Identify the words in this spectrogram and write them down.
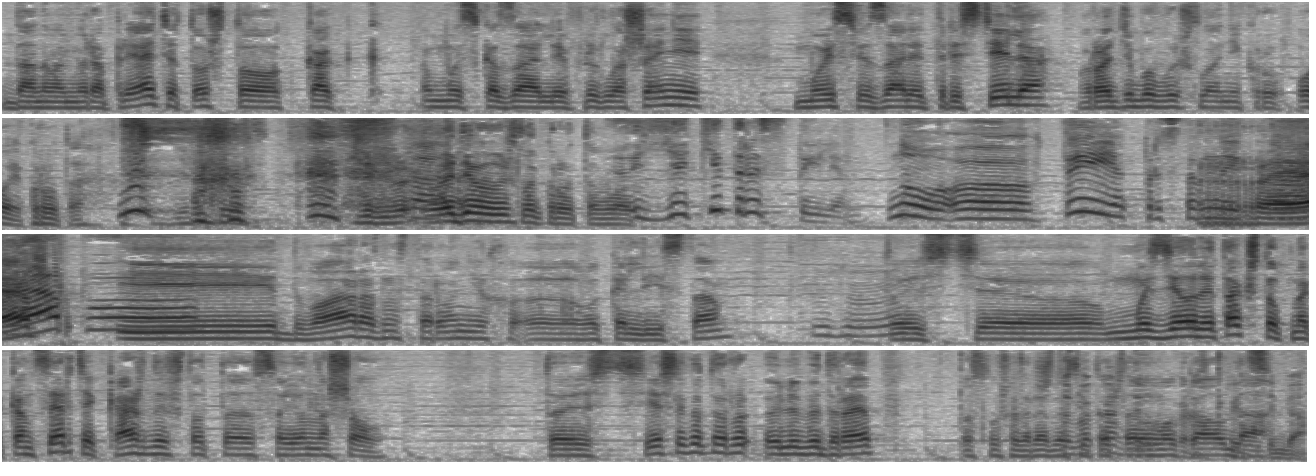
данного мероприятия то, что, как мы сказали в приглашении, мы связали три стиля. Вроде бы вышло не круто. Ой, круто. Вроде бы вышло круто. Вот. Які три стилі? Ну, е, ти як представник рэп репу. и два разносторонних э, вокалиста. То есть э, мы сделали так, чтобы на концерте каждый что-то свое нашел. То есть, если кто-то ру- любит рэп, послушает рэп, Чтобы если кто-то каждый мог вокал, раскрыть да. себя.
